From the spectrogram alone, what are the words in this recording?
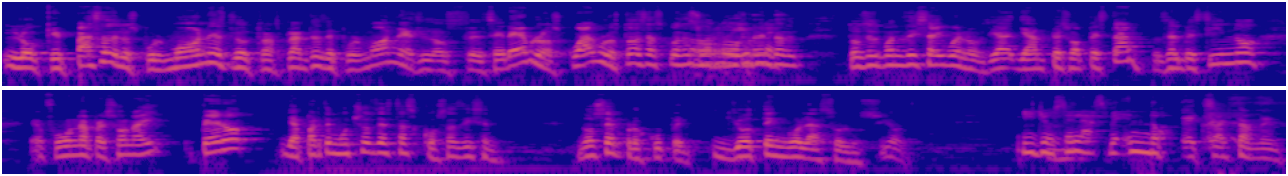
lo que pasa de los pulmones, los trasplantes de pulmones, los del cerebro, los coágulos, todas esas cosas son horrendas. Entonces, bueno, dice ahí, bueno, ya, ya empezó a pestar. Entonces, el vecino eh, fue una persona ahí, pero, y aparte, muchas de estas cosas dicen, no se preocupen, yo tengo la solución y yo se las vendo. Exactamente.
